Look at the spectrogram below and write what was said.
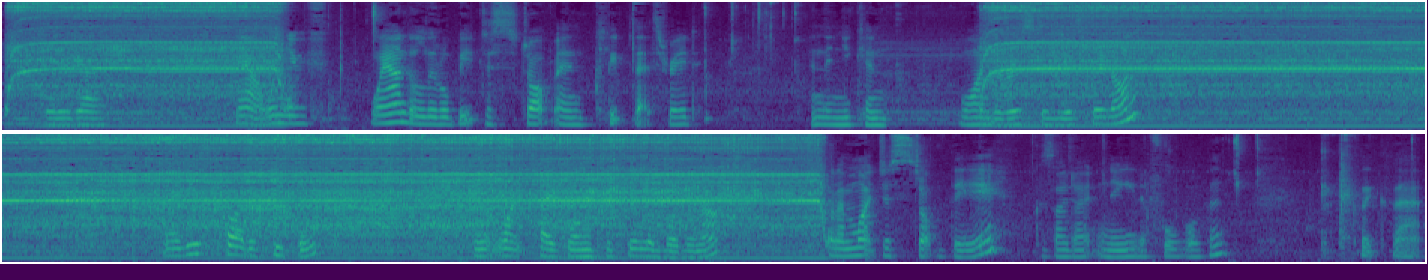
There we go. Now when you've wound a little bit just stop and clip that thread and then you can wind the rest of your thread on. Now it is quite efficient and it won't take long to fill a bobbin up but I might just stop there because I don't need a full bobbin click that.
